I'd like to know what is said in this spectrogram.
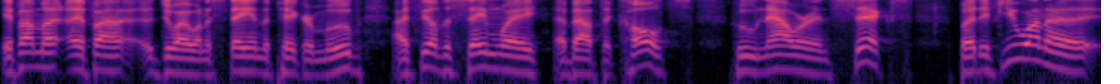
If I'm a, if I do I want to stay in the pick or move? I feel the same way about the Colts, who now are in six. But if you want to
